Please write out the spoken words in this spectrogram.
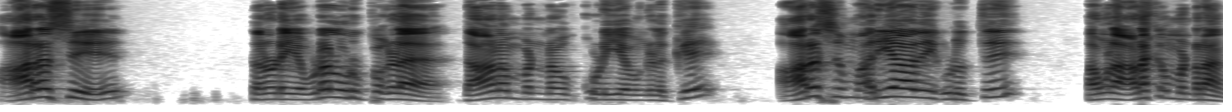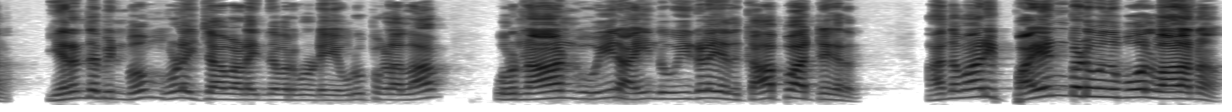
அரசு தன்னுடைய உடல் உறுப்புகளை தானம் பண்ணக்கூடியவங்களுக்கு அரசு மரியாதை கொடுத்து அவங்கள அடக்கம் பண்ணுறாங்க இறந்த பின்பும் மூளைச்சாவு அடைந்தவர்களுடைய உறுப்புகளெல்லாம் ஒரு நான்கு உயிர் ஐந்து உயிர்களை அது காப்பாற்றுகிறது. அந்த மாதிரி பயன்படுவது போல் வாழணும்.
